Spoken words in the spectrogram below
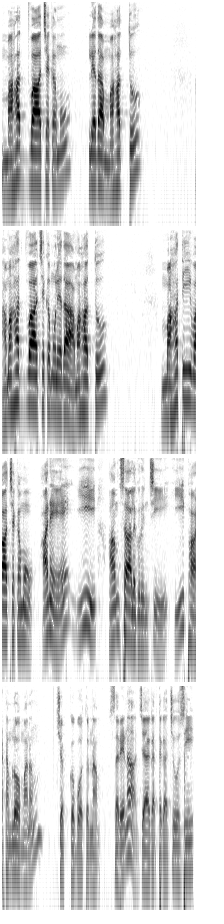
మహద్వాచకము లేదా మహత్తు అమహద్వాచకము లేదా అమహత్తు మహతీవాచకము అనే ఈ అంశాల గురించి ఈ పాఠంలో మనం చెప్పుకోబోతున్నాం. సరేనా? జాగ్రత్తగా చూసి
